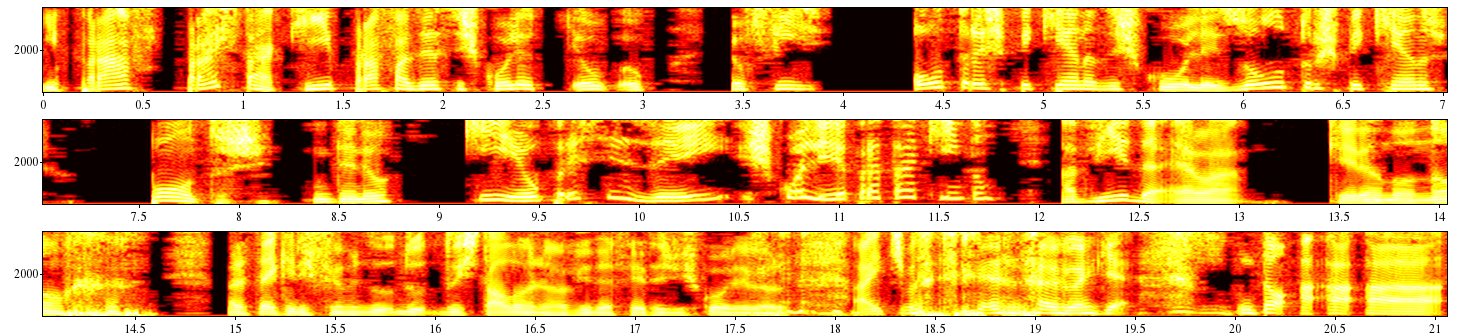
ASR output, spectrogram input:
E para estar aqui, para fazer essa escolha, eu, eu, eu fiz outras pequenas escolhas, outros pequenos pontos, entendeu? Que eu precisei escolher para estar aqui. Então, a vida, ela querendo ou não, parece até aquele filme do, do, do, Stallone, a vida é feita de escolha, Aí, tipo, sabe como é que é? Então, a, a,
